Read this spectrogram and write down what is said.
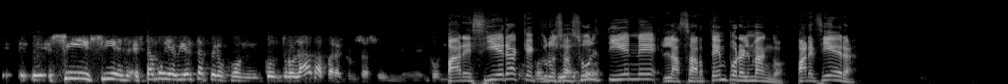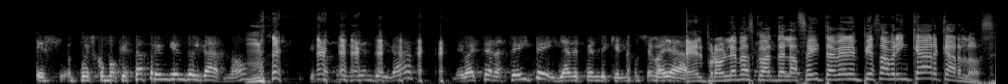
Eh, eh, sí, sí, es- está muy abierta, pero con, controlada para Cruz Azul. eh, con- Pareciera que con Cruz cierto- Azul tiene la sartén por el mango. Pareciera. Es, pues como que está prendiendo el gas, ¿no? Que está prendiendo el gas, le va a echar aceite y ya depende que no se vaya. El problema es cuando el aceite a ver empieza a brincar, Carlos.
